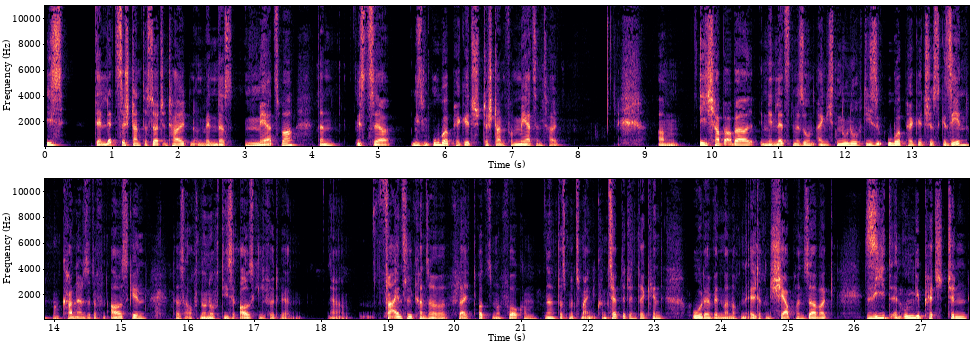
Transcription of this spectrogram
ist der letzte Stand der Search enthalten. Und wenn das im März war, dann ist ja in diesem Uber-Package der Stand vom März enthalten. Ähm, ich habe aber in den letzten Versionen eigentlich nur noch diese Uber-Packages gesehen. Man kann also davon ausgehen, dass auch nur noch diese ausgeliefert werden. Ja, vereinzelt kann es aber vielleicht trotzdem noch vorkommen, ne, dass man zum einen die Konzepte dahinter kennt oder wenn man noch einen älteren SharePoint-Server sieht, einen ungepatchten,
